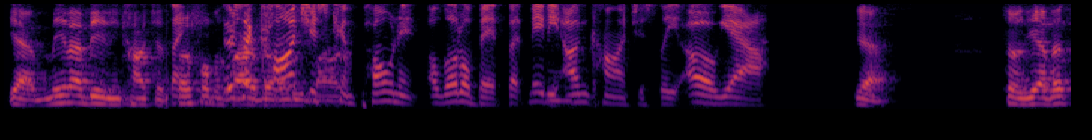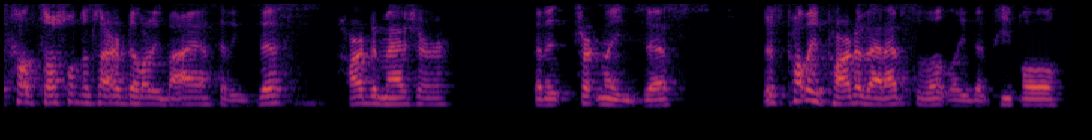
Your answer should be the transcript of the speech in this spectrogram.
yeah, may not be conscious. Like, Social there's a conscious component a little bit, but maybe mm-hmm. unconsciously. Oh yeah. Yes. So yeah, that's called social desirability bias. It exists, hard to measure, but it certainly exists. There's probably part of that absolutely that people,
